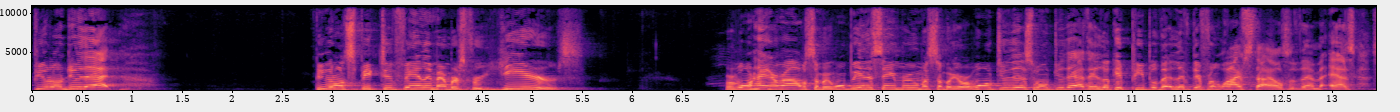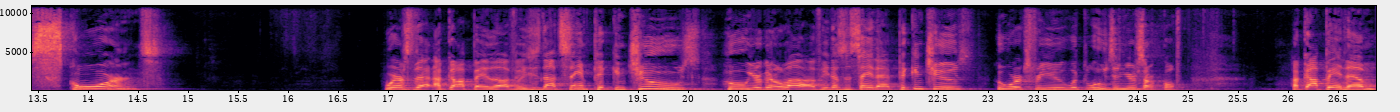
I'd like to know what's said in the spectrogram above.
People don't do that. People don't speak to family members for years. Or won't hang around with somebody, won't be in the same room with somebody, or won't do this, won't do that. They look at people that live different lifestyles of them as scorns. Where's that agape love? He's not saying pick and choose who you're going to love. He doesn't say that. Pick and choose who works for you, who's in your circle. Agape them,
